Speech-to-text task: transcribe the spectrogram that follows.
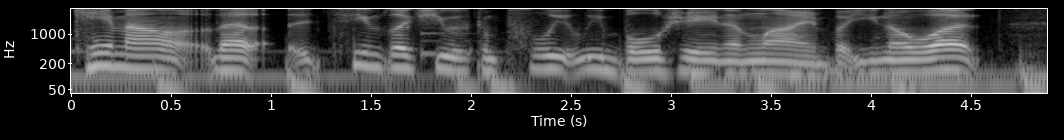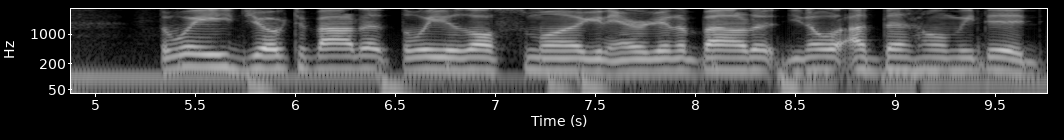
came out that it seems like she was completely bullshitting in line. But you know what? The way he joked about it, the way he was all smug and arrogant about it, you know what? I bet homie did.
